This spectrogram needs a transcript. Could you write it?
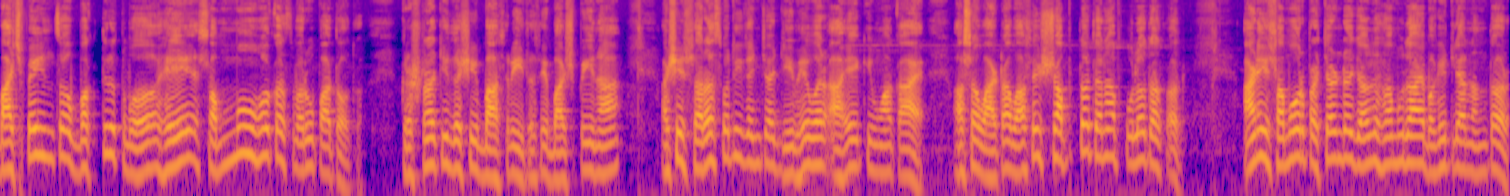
वाजपेयींचं वक्तृत्व हे संमोहक स्वरूपात होतं. कृष्णाची जशी बासरी तसे वाजपेयींना अशी सरस्वती त्यांच्या जिभेवर आहे किंवा काय? असं वाटावं असे शब्द त्यांना फुलत असत. आणि समोर प्रचंड जनसमुदाय बघितल्यानंतर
